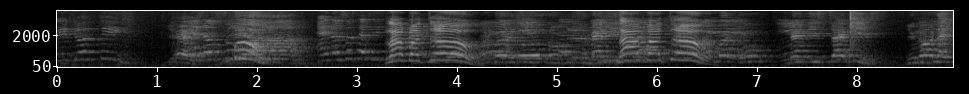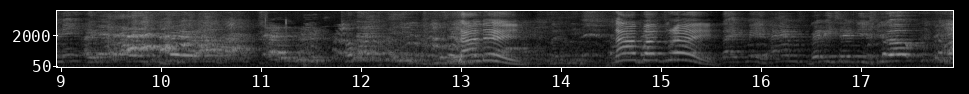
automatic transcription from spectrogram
they don't think. Yes. And also, and also sensitive. Number two. Number two, man is Number two. Number two, man is childish. You know, like me, I tend to play around. Charlie. Number three. Like me, I am very childish. You know. Yeah.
